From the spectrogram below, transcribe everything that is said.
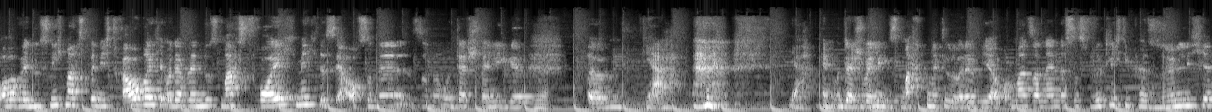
oh, wenn du es nicht machst, bin ich traurig oder wenn du es machst, freue ich mich. Das ist ja auch so eine, so eine unterschwellige, ja, ähm, ja. ja, ein unterschwelliges Machtmittel oder wie auch immer, sondern dass es wirklich die persönliche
